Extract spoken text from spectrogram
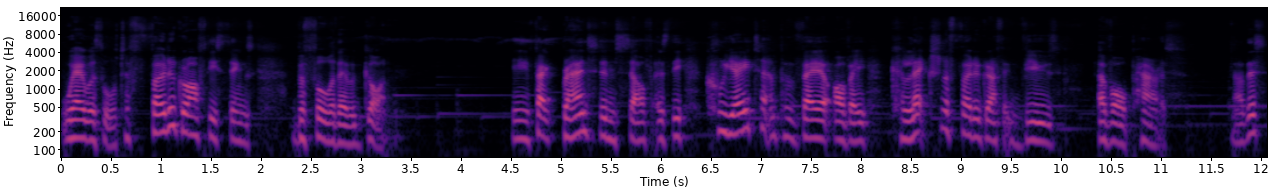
wherewithal to photograph these things before they were gone. He, in fact, branded himself as the creator and purveyor of a collection of photographic views of old Paris. Now, this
